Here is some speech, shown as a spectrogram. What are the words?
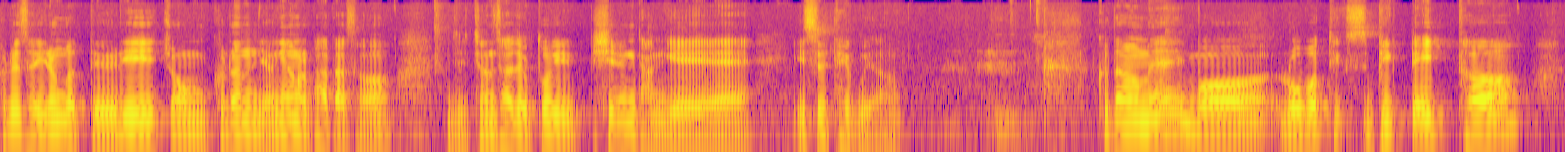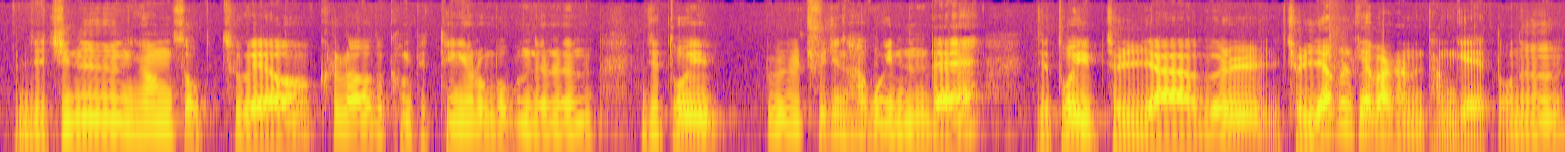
그래서 이런 것들이 좀 그런 영향을 받아서 이제 전사적 도입 실행 단계에 있을 테고요. 그 다음에 뭐 로보틱스, 빅데이터, 이제 지능형 소프트웨어, 클라우드 컴퓨팅 이런 부분들은 이제 도입을 추진하고 있는데 이제 도입 전략을 전략을 개발하는 단계 또는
